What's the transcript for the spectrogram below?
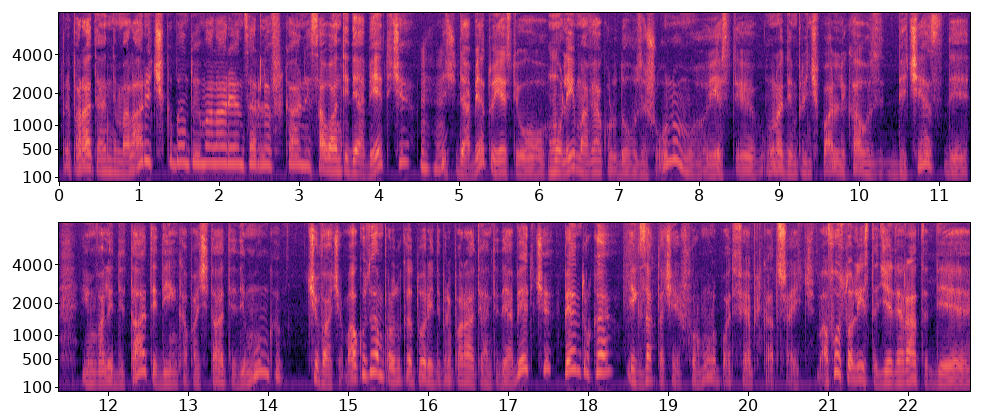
preparate antimalarice, că bântuie malaria în țările africane, sau antidiabetice. Uh-huh. Deci diabetul este o molimă a veacului 21, este una din principalele cauze de deces, de invaliditate, de incapacitate de muncă ce facem? Acuzăm producătorii de preparate antidiabetice pentru că exact aceeași formulă poate fi aplicată și aici. A fost o listă generată de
